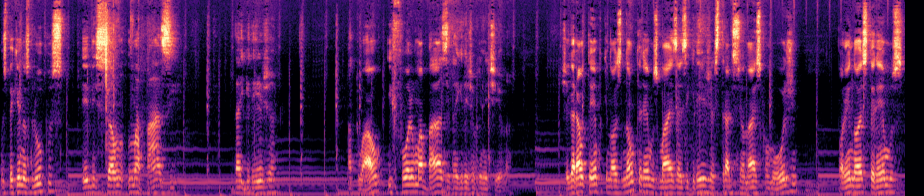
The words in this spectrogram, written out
os pequenos grupos, eles são uma base da igreja atual e foram uma base da igreja primitiva. Chegará o tempo que nós não teremos mais as igrejas tradicionais como hoje, porém nós teremos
